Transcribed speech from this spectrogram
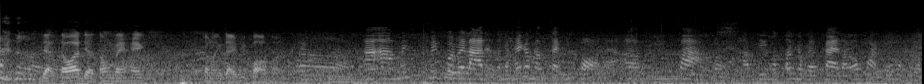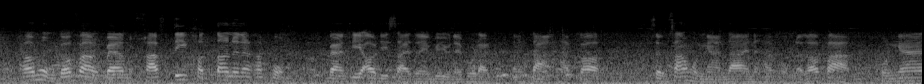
ำ เดี๋ยวแต่ว่าเดี๋ยวต้องไปให้กำลังใจพี่ปอก่อน เอออ่าไม่ไม่ควรเวลาเดี๋ยวจะมาให้กำลังใจพี่ป๋อแล้วอะฝากหน่อยครับที่เขาต้นกับแฟนๆแล้วก็ฝากด้วยกับเราครับผมก็ฝากแบรนด์ Crafty Cotton ด้วยนะครับผม แบรนด์ที่เอาดีไซน์ตัวเองไปอยู่ในโปรดักต์ต่างๆครับ ก็เสริมสร้างผลงานได้นะครับผม แล้วก็ฝาก ผลงาน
